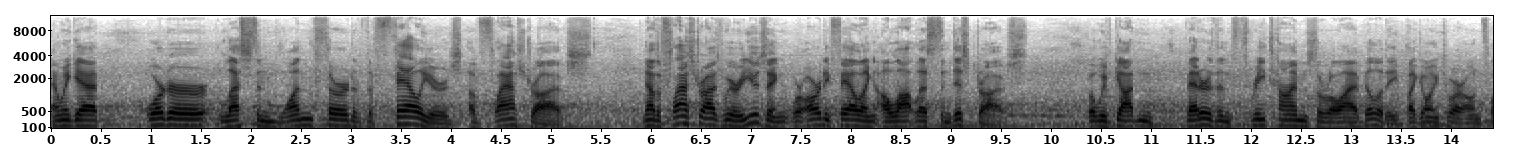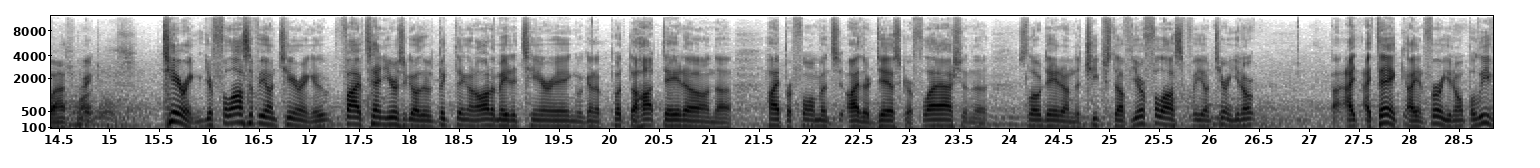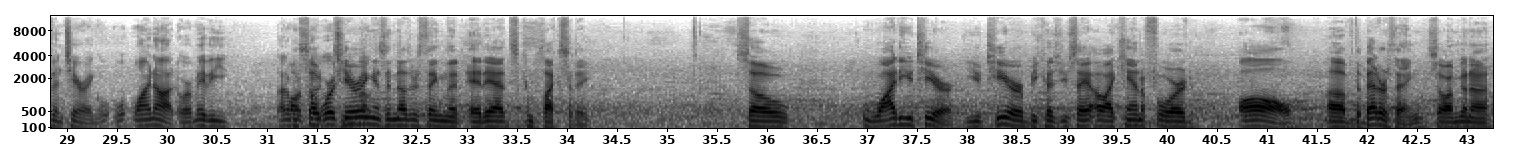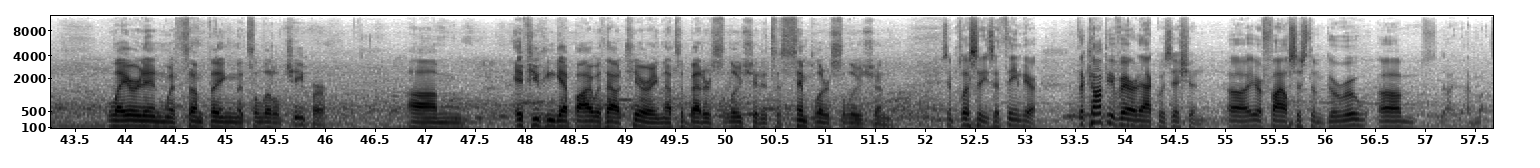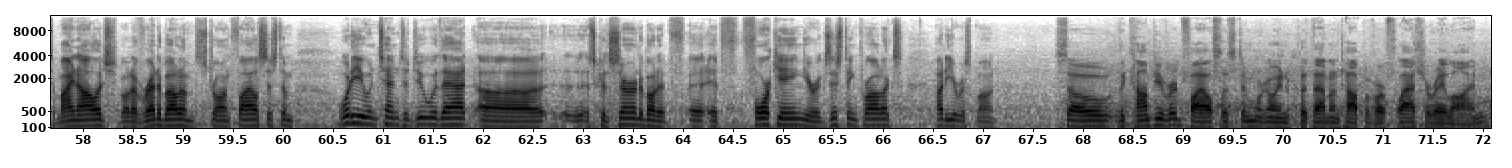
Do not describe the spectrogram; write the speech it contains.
and we get order less than one third of the failures of flash drives. Now the flash drives we were using were already failing a lot less than disk drives, but we've gotten better than three times the reliability by going to our own flash modules. Tiering, your philosophy on tiering. Uh, five, ten years ago, there was a big thing on automated tiering. We're going to put the hot data on the high performance, either disk or flash, and the slow data on the cheap stuff. Your philosophy on tiering, you don't I, I think, I infer you don't believe in tiering. W why not? Or maybe, I don't want to Also, put words in your tiering is another thing that it adds complexity. So, why do you tier? You tier because you say, oh, I can't afford all of the better thing, so I'm going to layer it in with something that's a little cheaper. Um, if you can get by without tiering, that's a better solution. It's a simpler solution. Simplicity is a theme here. The Compuverde acquisition, uh, you're a file system guru. Um, to my knowledge, what I've read about them, strong file system. What do you intend to do with that? Uh, is concerned about it, it forking your existing products? How do you respond? So the Compuverde file system, we're going to put that on top of our flash array line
